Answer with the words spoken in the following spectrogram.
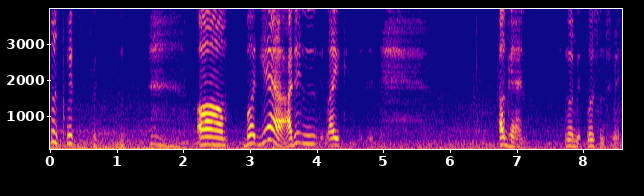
um, but yeah, I didn't like. Again, let me listen to me.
